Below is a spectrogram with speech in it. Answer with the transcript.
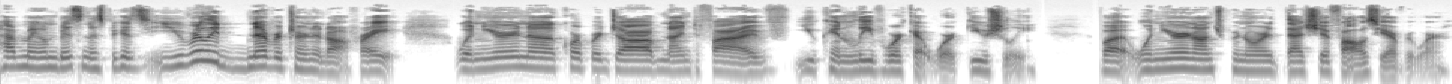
have my own business because you really never turn it off, right? When you're in a corporate job, nine to five, you can leave work at work usually. But when you're an entrepreneur, that shit follows you everywhere.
